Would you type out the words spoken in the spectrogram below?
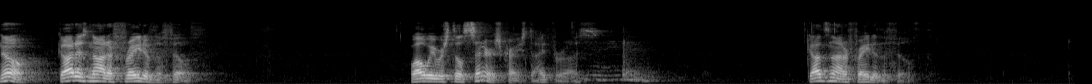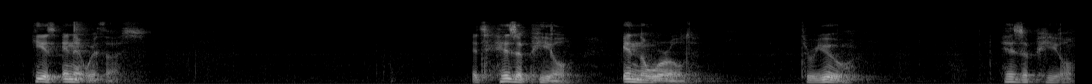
no, God is not afraid of the filth. While we were still sinners, Christ died for us. God's not afraid of the filth. He is in it with us. It's His appeal in the world through you his appeal.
